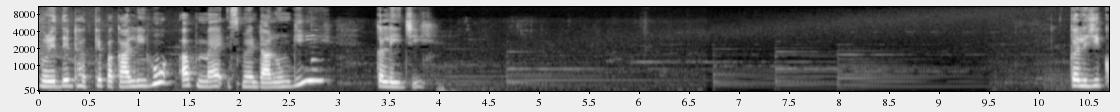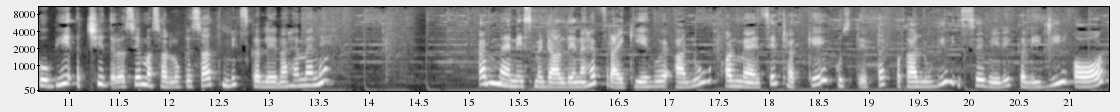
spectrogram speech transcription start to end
थोड़ी देर ढक के पका ली हूँ। अब मैं इसमें डालूँगी कलेजी। कलेजी को भी अच्छी तरह से मसालों के साथ मिक्स कर लेना है मैंने। अब मैंने इसमें डाल देना है फ्राई किए हुए आलू और मैं इसे ढक के कुछ देर तक पका लूँगी। इससे मेरे कलेजी और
